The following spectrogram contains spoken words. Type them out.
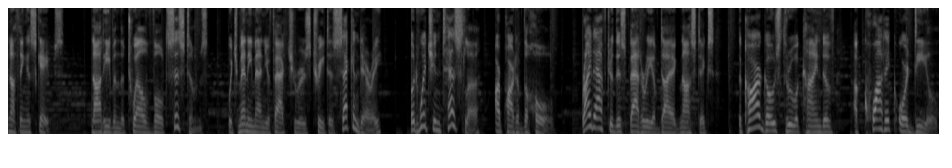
Nothing escapes. Not even the 12-volt systems, which many manufacturers treat as secondary, but which in Tesla are part of the whole. Right after this battery of diagnostics, the car goes through a kind of aquatic ordeal,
